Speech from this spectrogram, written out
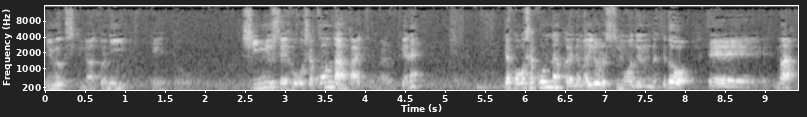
入学式の後に、えーと、新入生保護者懇談会っていうのがあるわけね。で保護者懇談会で、まあ、いろいろ質問が出るんだけど、えー、まあ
